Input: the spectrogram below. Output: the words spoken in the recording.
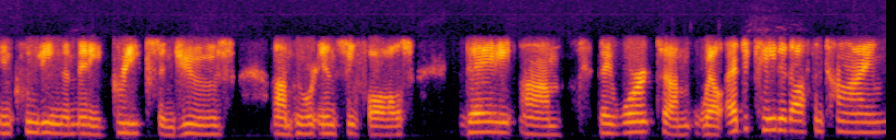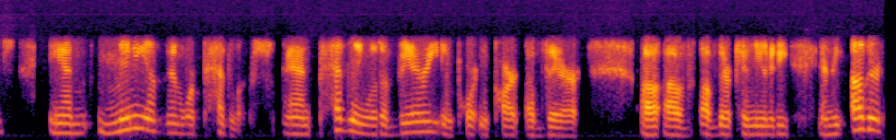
including the many Greeks and Jews um, who were in Sioux Falls. They um, they weren't um, well educated oftentimes, and many of them were peddlers. And peddling was a very important part of their uh, of of their community, and the other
